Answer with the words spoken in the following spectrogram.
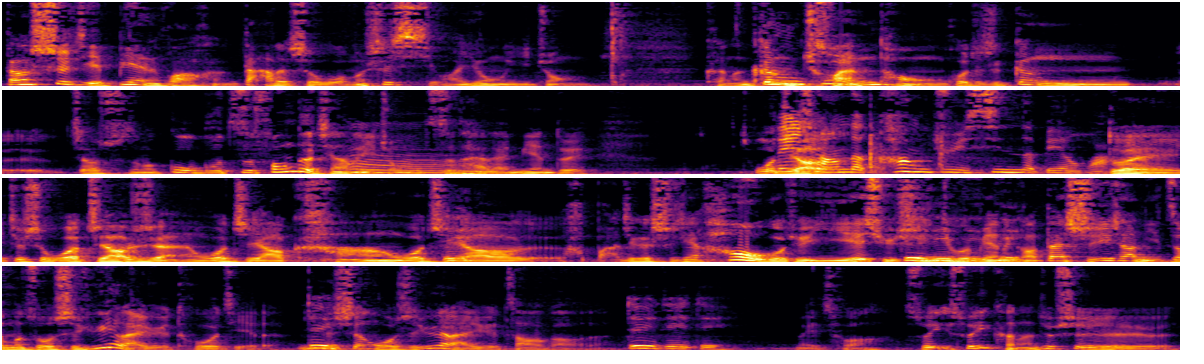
当世界变化很大的时候，我们是喜欢用一种。可能更传统，或者是更呃，叫什么固步自封的这样的一种姿态来面对。我非常的抗拒新的变化。对，就是我只要忍，我只要扛，我只要把这个时间耗过去，也许事情就会变得高。但实际上，你这么做是越来越脱节的，你的生活是越来越糟糕的。对对对，没错。所以，所以可能就是，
